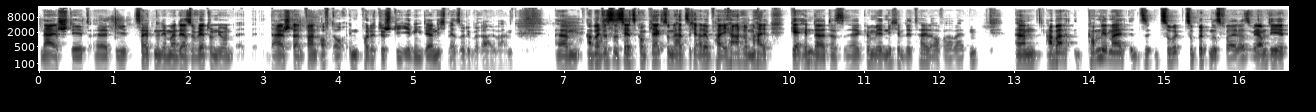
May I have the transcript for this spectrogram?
nahesteht. Äh, die Zeiten, in denen man der Sowjetunion äh, nahestand, waren oft auch innenpolitisch diejenigen, die ja nicht mehr so liberal waren. Ähm, aber das ist jetzt komplex und hat sich alle paar Jahre mal geändert. Das äh, können wir nicht im Detail aufarbeiten. Ähm, aber kommen wir mal zurück zu Bündnisfreiheit. Also wir haben die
